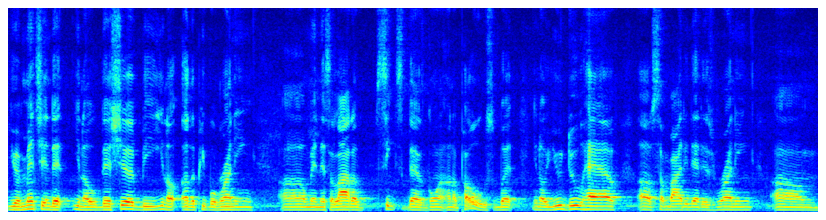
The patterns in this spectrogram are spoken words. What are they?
you mentioned that you know there should be you know other people running um, and there's a lot of seats that's going unopposed but you know you do have uh, somebody that is running um,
